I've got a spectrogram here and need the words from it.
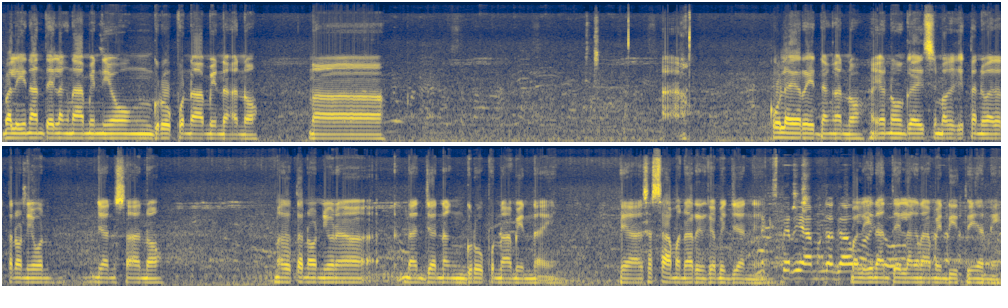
bali inantay lang namin yung grupo namin na ano na ah, kulay red ng ano. Ayun o guys. Makikita nyo matatanaw nyo yun dyan sa ano matatanaw nyo na nandyan ang grupo namin na eh. kaya sasama na rin kami dyan eh. Bali inantay lang namin dito yan eh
